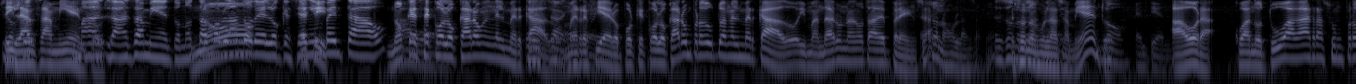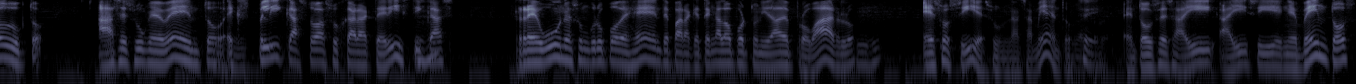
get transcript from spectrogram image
sí lanzamientos. Lanzamientos. No estamos No, hablando de lo que se han decir, inventado. No Ah, que se bueno. colocaron en el mercado, Exacto. me refiero, porque colocar un producto en el mercado y mandar una nota de prensa, Eso no es un lanzamiento. eso no es un lanzamiento. No. Entiendo. Ahora, cuando tú agarras un producto, haces un evento, explicas todas sus características, reúnes un grupo de gente para que tenga la oportunidad de probarlo, eso sí es un lanzamiento. Sí. Entonces ahí, ahí sí, en eventos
